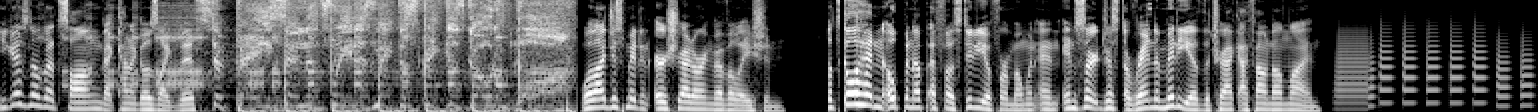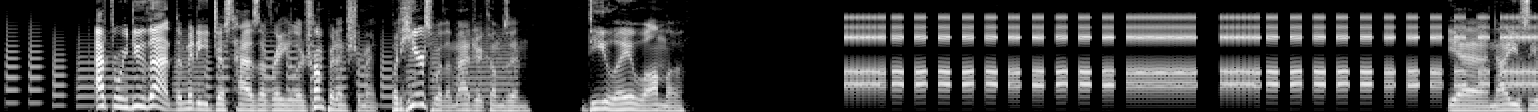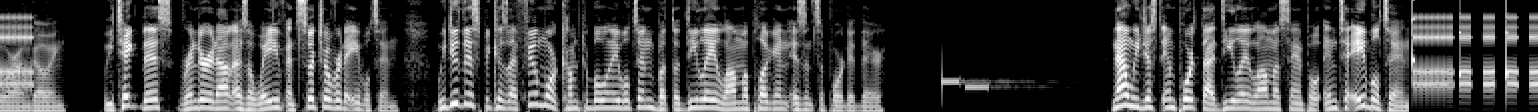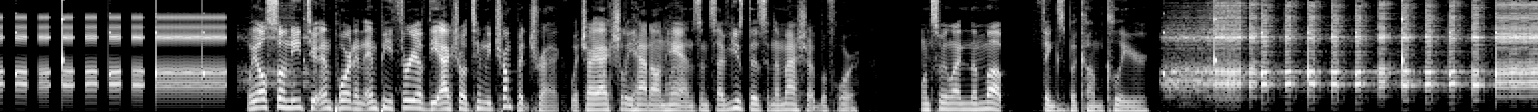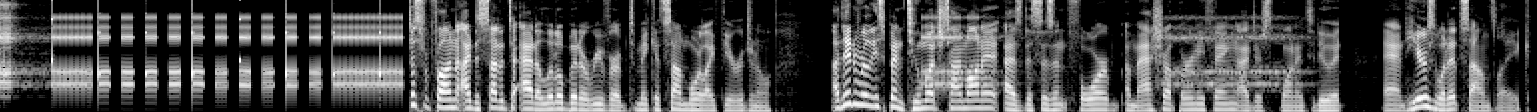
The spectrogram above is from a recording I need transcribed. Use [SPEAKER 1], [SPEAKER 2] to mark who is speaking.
[SPEAKER 1] You guys know that song that kind of goes like this? Well, I just made an earth shattering revelation. Let's go ahead and open up FL Studio for a moment and insert just a random MIDI of the track I found online. After we do that, the MIDI just has a regular trumpet instrument. But here's where the magic comes in. Delay Lama. Yeah, now you see where I'm going. We take this, render it out as a wave, and switch over to Ableton. We do this because I feel more comfortable in Ableton, but the Delay Lama plugin isn't supported there. Now we just import that Delay Lama sample into Ableton. We also need to import an MP3 of the actual Timmy Trumpet track, which I actually had on hand since I've used this in a mashup before. Once we line them up, things become clear. Just for fun, I decided to add a little bit of reverb to make it sound more like the original. I didn't really spend too much time on it, as this isn't for a mashup or anything, I just wanted to do it. And here's what it sounds like.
